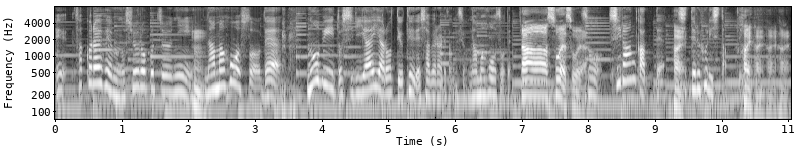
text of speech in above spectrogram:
え桜 FM の収録中にうん。生放送で、ノビーと知り合いやろっていう体で喋られたんですよ。生放送で。ああそうやそうや。そう。知らんかって、はい。知ってるふりしたはいはいはいはい。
